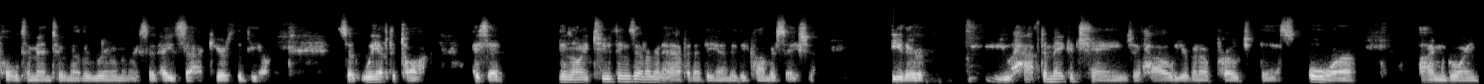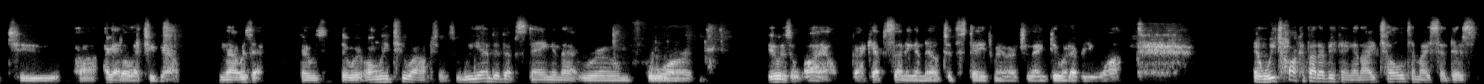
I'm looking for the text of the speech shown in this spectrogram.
pulled him into another room and I said, Hey, Zach, here's the deal. I said, We have to talk. I said, There's only two things that are going to happen at the end of the conversation. Either you have to make a change of how you're going to approach this, or I'm going to, uh, I got to let you go. And that was it. There was there were only two options. We ended up staying in that room for it was a while. I kept sending a note to the stage manager saying, do whatever you want. And we talked about everything. And I told him, I said, there's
